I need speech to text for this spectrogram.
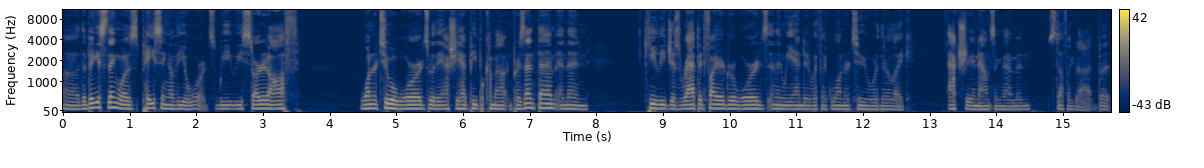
uh, the biggest thing was pacing of the awards. We we started off one or two awards where they actually had people come out and present them, and then Keighley just rapid fired rewards, and then we ended with like one or two where they're like actually announcing them and stuff like that. But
